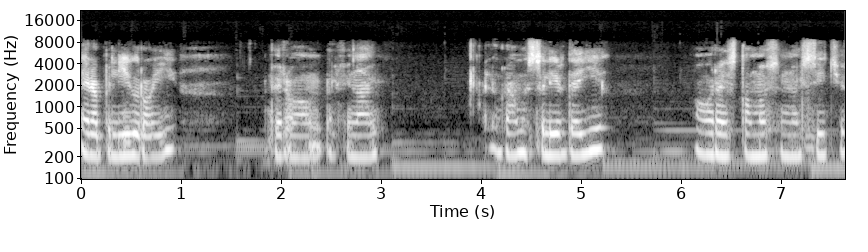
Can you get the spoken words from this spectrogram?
era peligro ahí, pero al final logramos salir de allí. Ahora estamos en el sitio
